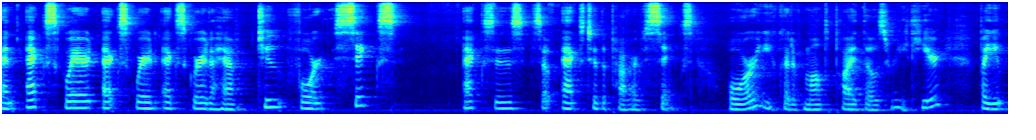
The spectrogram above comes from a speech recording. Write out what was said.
And x squared, x squared, x squared, I have 2, 4, 6 x's, so x to the power of 6. Or you could have multiplied those right here. But you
